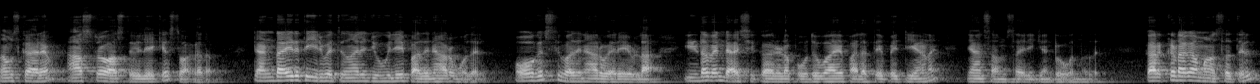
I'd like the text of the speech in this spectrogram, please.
നമസ്കാരം. ആസ്ട്രോ വാസ്തുവിലേക്ക് സ്വാഗതം. രണ്ടായിരത്തി ഇരുപത്തിനാല് ജൂലൈ പതിനാറ് മുതൽ ഓഗസ്റ്റ് പതിനാറ് വരെയുള്ള ഇടവൻ രാശിക്കാരുടെ പൊതുവായ ഫലത്തെപ്പറ്റിയാണ് ഞാൻ സംസാരിക്കാൻ പോകുന്നത്. കർക്കിടക മാസത്തിൽ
